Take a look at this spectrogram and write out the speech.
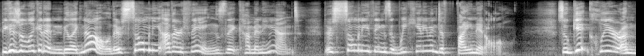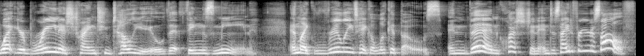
because you'll look at it and be like, no, there's so many other things that come in hand. There's so many things that we can't even define it all. So get clear on what your brain is trying to tell you that things mean and like really take a look at those and then question and decide for yourself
